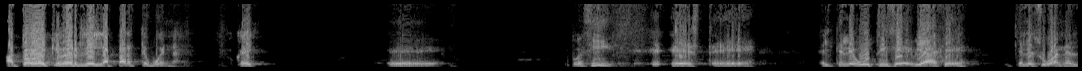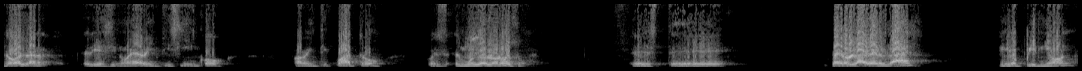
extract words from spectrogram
a todo hay que verle la parte buena. ¿Ok? Eh, pues sí, e, este, el que le guste ese viaje, que le suban el dólar de 19 a 25 a 24, pues es muy doloroso. Este, pero la verdad, mi opinión,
